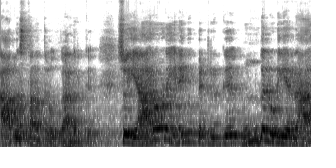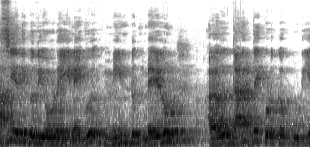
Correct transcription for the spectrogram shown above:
லாபஸ்தானத்தில் உட்கார்ந்துருக்கு. ஸோ யாரோட இணைவு பெற்றிருக்கு? உங்களுடைய ராசி அதிபதியோட இணைவு மீண்டும் மேலும் அதாவது தனத்தை கொடுக்கக்கூடிய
